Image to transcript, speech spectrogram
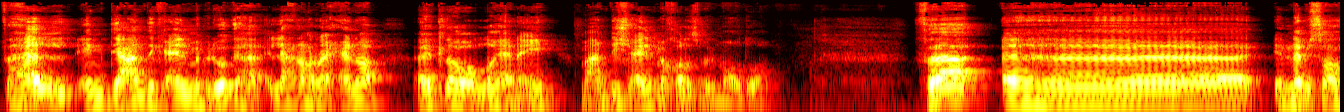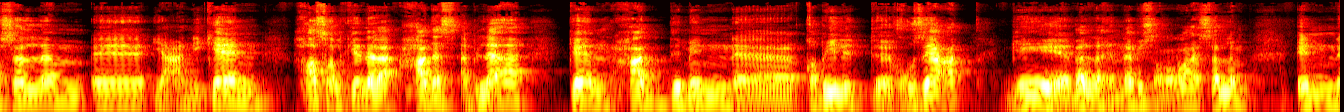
فهل أنت عندك علم بالوجهة اللي إحنا رايحينها قالت لا والله أنا إيه ما عنديش علم خالص بالموضوع. ف آه، النبي صلى الله عليه وسلم آه، يعني كان حصل كده حدث قبلها كان حد من آه، قبيلة خزاعة جه بلغ النبي صلى الله عليه وسلم إن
